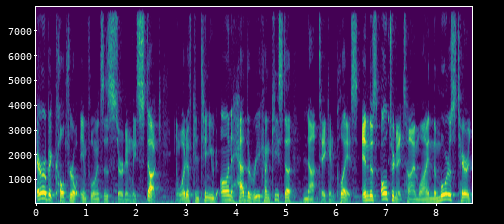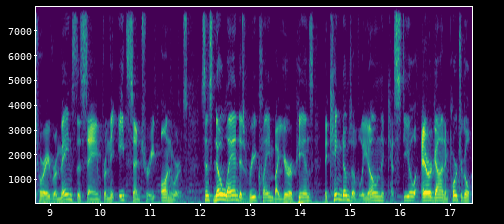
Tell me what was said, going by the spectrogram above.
Arabic cultural influences certainly stuck, and would have continued on had the Reconquista not taken place. In this alternate timeline, the Moors' territory remains the same from the 8th century onwards. Since no land is reclaimed by Europeans, the kingdoms of Leon, Castile, Aragon, and Portugal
